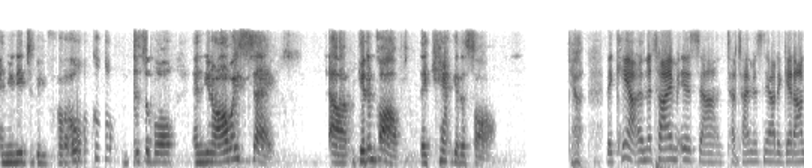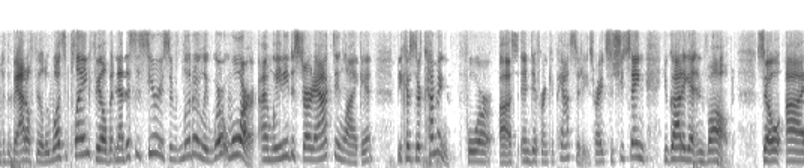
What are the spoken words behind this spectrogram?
and you need to be vocal, visible, and you know I always say, uh, get involved. They can't get us all. Yeah, they can't. And the time is uh, t- time is now to get onto the battlefield. It was a playing field, but now this is serious. Literally, we're at war, and we need to start acting like it because they're coming for us in different capacities, right? So she's saying you got to get involved. So uh,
